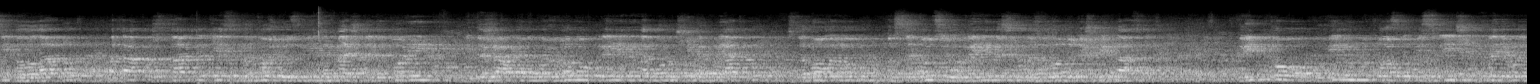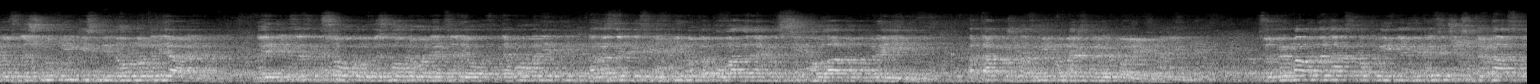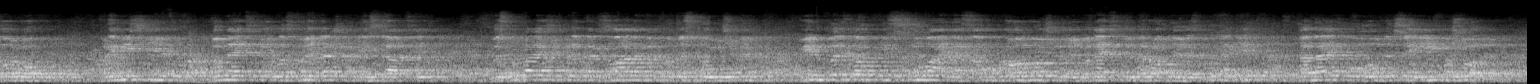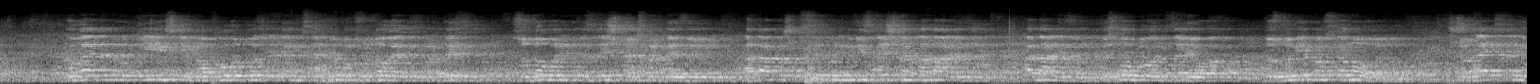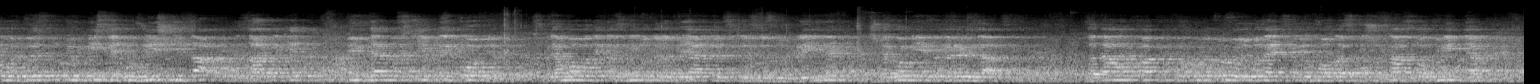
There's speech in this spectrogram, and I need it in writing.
конституційного ладу, а також заклики з метою зміни меж території і державного кордону України на порушення порядку, встановленого Конституцією України, що призвело до тяжких наслідків. Крім того, у вільному доступі слідчих виявлено значну кількість відеоматеріалів, на яких зафіксовано висловлювання спрямовані на насильницьку зміну та повалення конституційного ладу в Україні, а також на зміну. Зокрема, 11 квітня 2014 року в приміщенні Донецької обласної держадміністрації, виступаючи перед так званими протестуючими, він визнав існування самопроголошеної Донецької Народної Республіки та навіть аналізом висловлювань Царьова достовірно встановлено, що тексти його виступів містять публічні заклики, заклики південно-східний опір, спрямований на зміну територіальної України шляхом її федералізації. За даним фактом прокуратурою Донецької області 16 квітня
